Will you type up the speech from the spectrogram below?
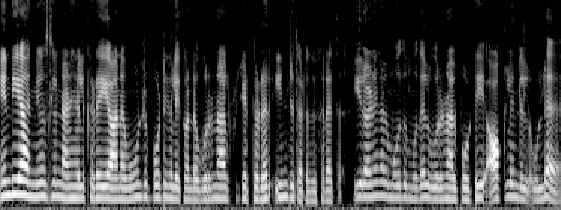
இந்தியா நியூசிலாந்து அணிகளுக்கு இடையேயான மூன்று போட்டிகளை கொண்ட ஒருநாள் கிரிக்கெட் தொடர் இன்று தொடங்குகிறது. இரு அணிகள் மோதும் முதல் ஒருநாள் போட்டி ஆக்லாந்தில் உள்ள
